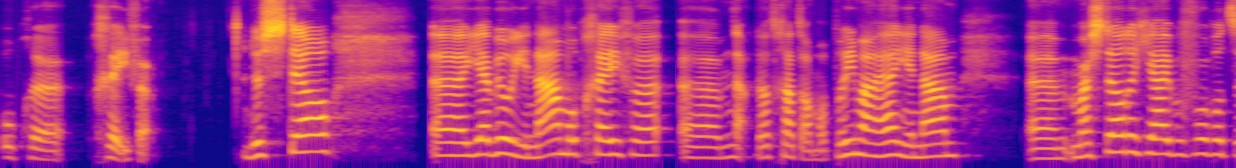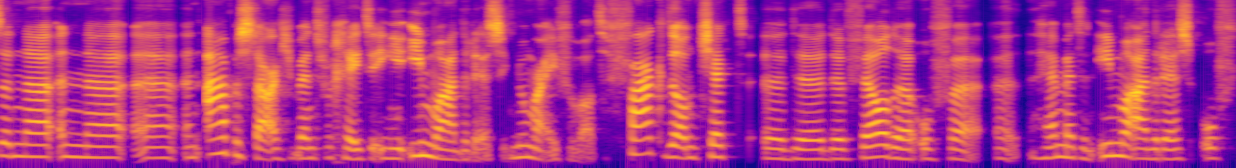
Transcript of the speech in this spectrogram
opge geven. Dus stel, uh, jij wil je naam opgeven. Um, nou, dat gaat allemaal prima, hè, je naam. Um, maar stel dat jij bijvoorbeeld een, uh, een, uh, een apenstaartje bent vergeten in je e-mailadres. Ik noem maar even wat. Vaak dan checkt de, de velden of, hè, met een e-mailadres of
